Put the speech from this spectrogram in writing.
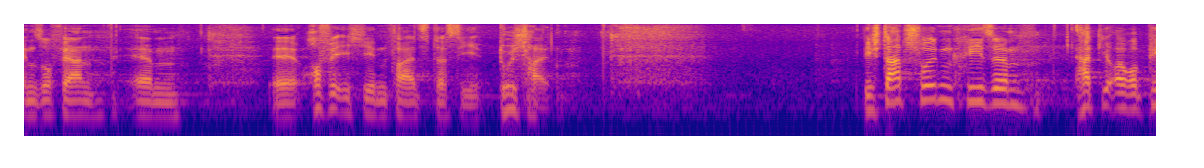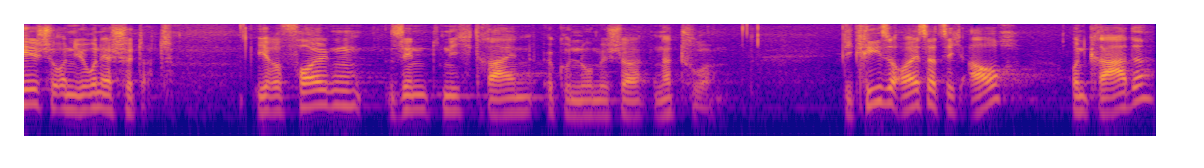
Insofern ähm, äh, hoffe ich jedenfalls, dass Sie durchhalten. Die Staatsschuldenkrise hat die Europäische Union erschüttert. Ihre Folgen sind nicht rein ökonomischer Natur. Die Krise äußert sich auch und gerade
